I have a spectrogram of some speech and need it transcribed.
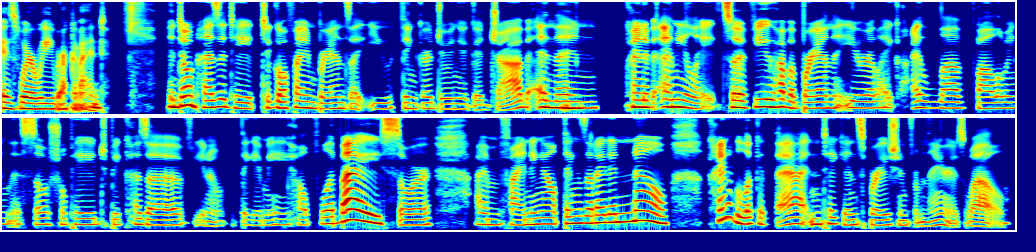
is where we recommend. And don't hesitate to go find brands that you think are doing a good job and Mhm. then kind of emulate. So if you have a brand that you're like, I love following this social page because of, you know, they give me helpful advice or I'm finding out things that I didn't know, kind of look at that and take inspiration from there as well.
